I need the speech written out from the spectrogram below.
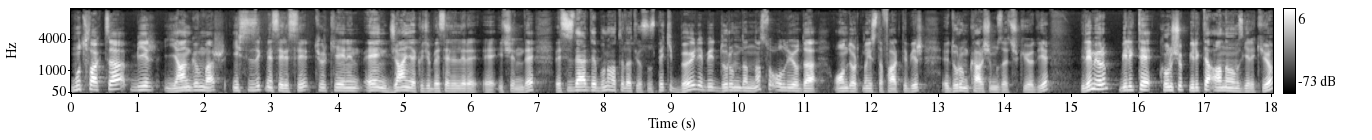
Mutfakta bir yangın var. İşsizlik meselesi Türkiye'nin en can yakıcı meseleleri e, içinde ve sizler de bunu hatırlatıyorsunuz. Peki böyle bir durumda nasıl oluyor da 14 Mayıs'ta farklı bir e, durum karşımıza çıkıyor diye? Bilemiyorum. Birlikte konuşup birlikte anlamamız gerekiyor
